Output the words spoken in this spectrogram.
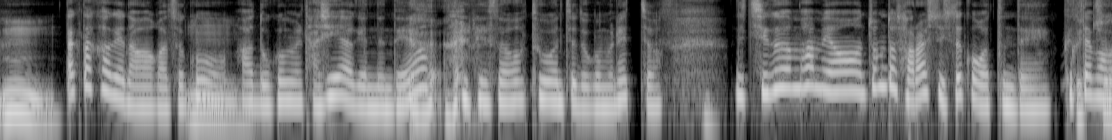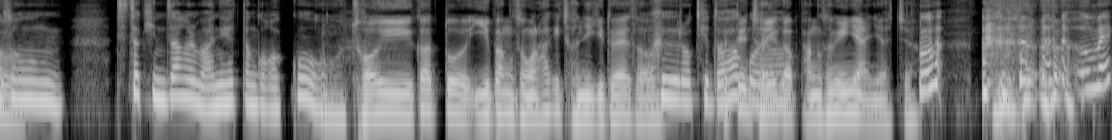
음. 딱딱하게 나와가지고 음. 아 녹음을 다시 해야겠는데요. 그래서 두 번째 녹음을 했죠. 근데 지금 하면 좀 더 잘할 수 있을 것 같은데 그때 그쵸. 방송 진짜 긴장을 많이 했던 것 같고 어, 저희가 또 이 방송을 하기 전이기도 해서 그렇기도 하고요. 저희가 방송인이 아니었죠. 음에?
